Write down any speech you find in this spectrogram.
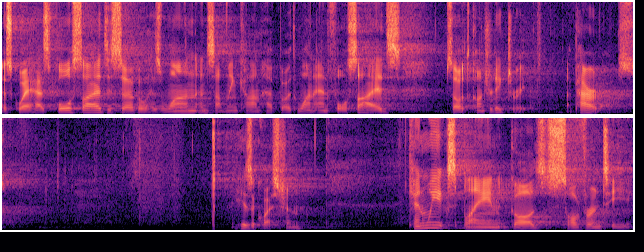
A square has four sides, a circle has one, and something can't have both one and four sides, so it's contradictory, a paradox. Here's a question Can we explain God's sovereignty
